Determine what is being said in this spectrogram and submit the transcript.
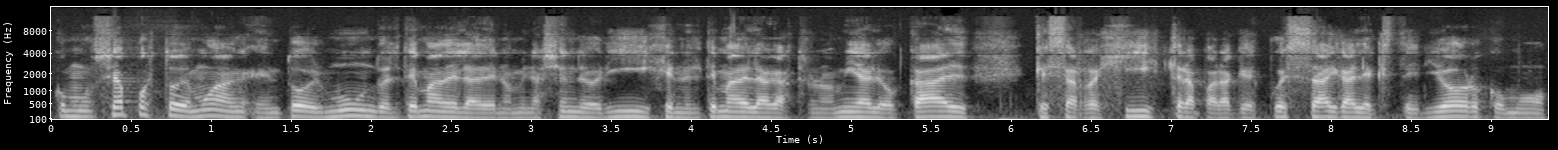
como se ha puesto de moda en todo el mundo, el tema de la denominación de origen, el tema de la gastronomía local que se registra para que después salga al exterior como,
